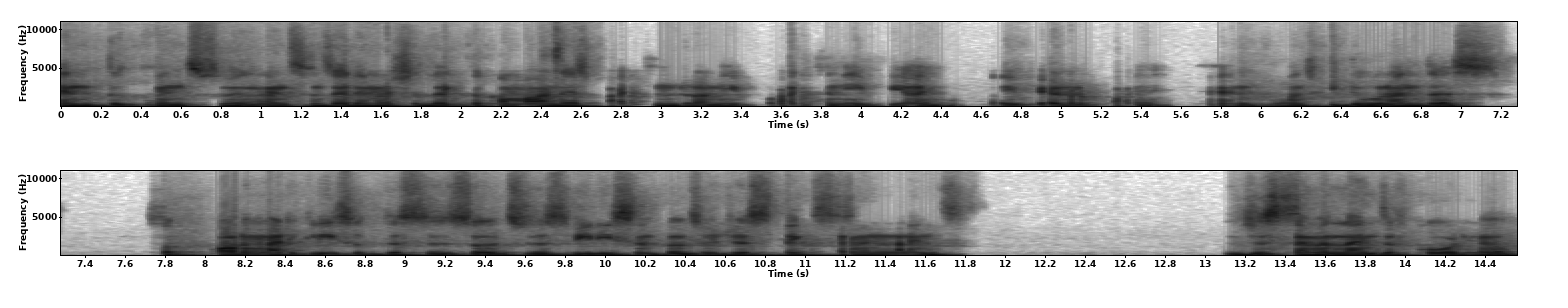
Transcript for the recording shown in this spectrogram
And to, and, so, and since I mentioned like the command is Python run Python API API.py and once we do run this so automatically so this is so it's just really simple so just like seven lines. Just seven lines of code here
